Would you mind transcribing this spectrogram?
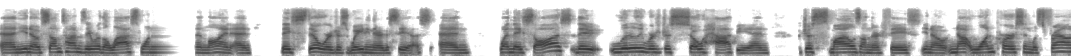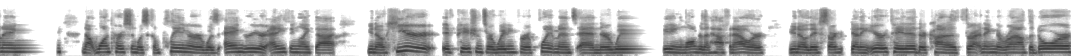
And, you know, sometimes they were the last one in line and they still were just waiting there to see us. And when they saw us, they literally were just so happy and just smiles on their face. You know, not one person was frowning. Not one person was complaining or was angry or anything like that. You know, here, if patients are waiting for appointments and they're waiting longer than half an hour, you know, they start getting irritated. They're kind of threatening to run out the door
